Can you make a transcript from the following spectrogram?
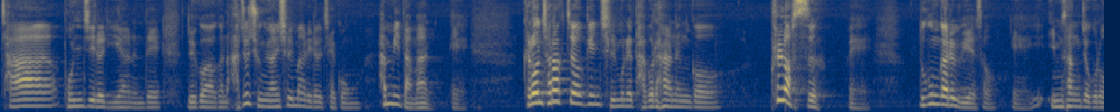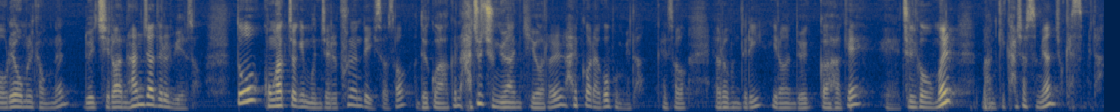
자아 본질을 이해하는데 뇌과학은 아주 중요한 실마리를 제공합니다만 예. 그런 철학적인 질문에 답을 하는 거 플러스 예. 누군가를 위해서 예, 임상적으로 어려움을 겪는 뇌 질환 환자들을 위해서 또 공학적인 문제를 푸는 데 있어서 뇌과학은 아주 중요한 기여를 할 거라고 봅니다. 그래서 여러분들이 이런 뇌과학의 예, 즐거움을 만끽하셨으면 좋겠습니다.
